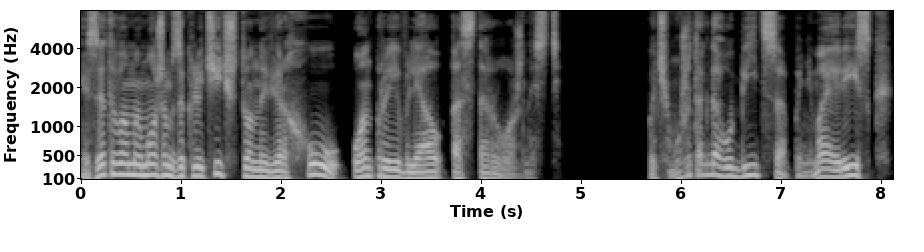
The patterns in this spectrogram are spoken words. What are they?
Из этого мы можем заключить, что наверху он проявлял осторожность. Почему же тогда убийца, понимая риск,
